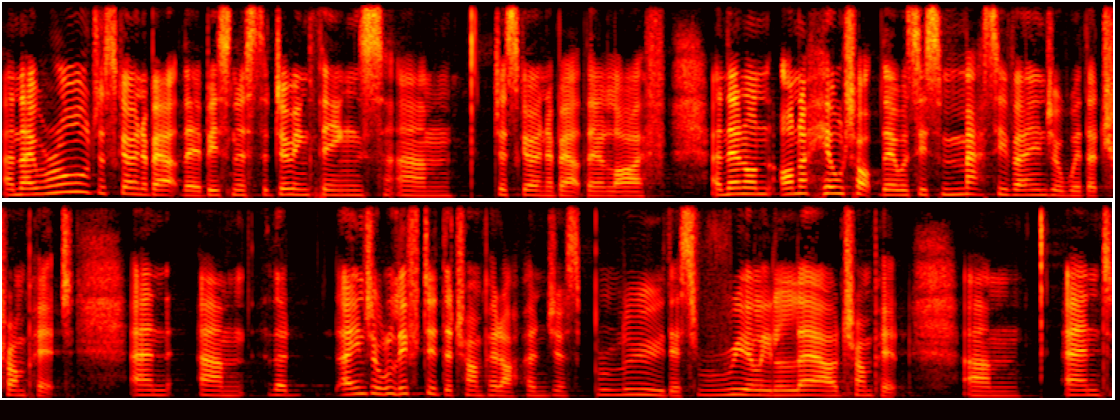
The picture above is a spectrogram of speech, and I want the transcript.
and they were all just going about their business, they're doing things. Um, just going about their life. And then on, on a hilltop, there was this massive angel with a trumpet. And um, the angel lifted the trumpet up and just blew this really loud trumpet. Um, and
